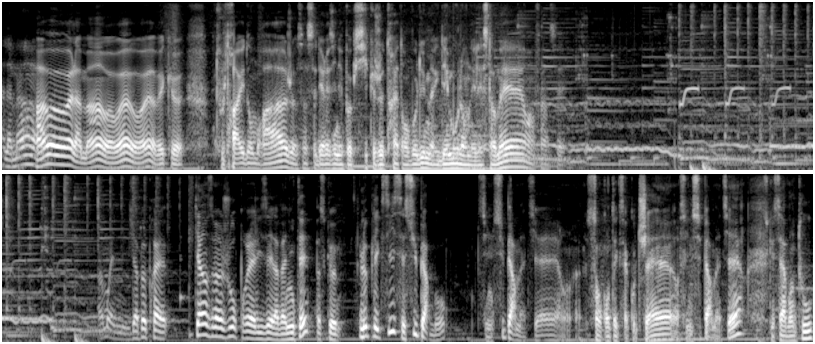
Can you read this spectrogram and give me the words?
À, la main Ah ouais, ouais, à la main, ouais, ouais, ouais avec euh, tout le travail d'ombrage. Ça, c'est des résines époxy que je traite en volume avec des moules en élestomère. Enfin, c'est. J'ai à peu près 15-20 jours pour réaliser la vanité, parce que le plexi, c'est super beau c'est une super matière, sans compter que ça coûte cher, c'est une super matière, parce que c'est avant tout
